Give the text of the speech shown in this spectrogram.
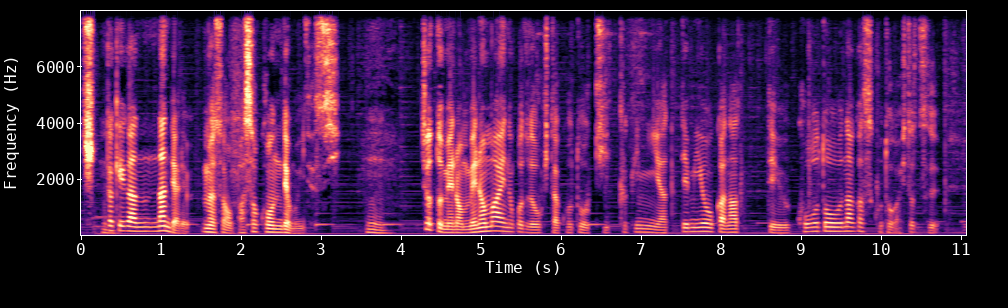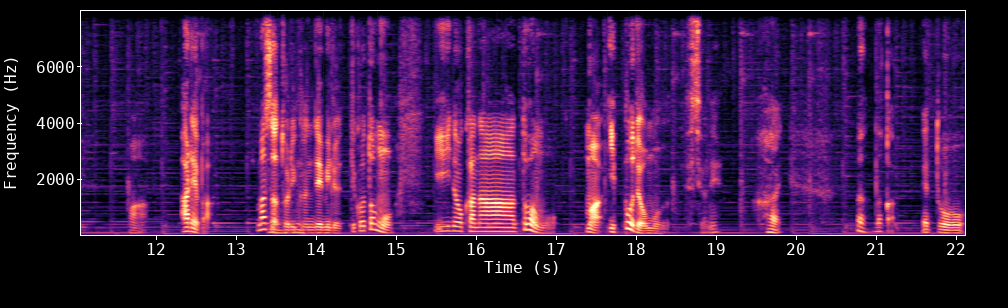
きっかけが何であれば、まあそのパソコンでもいいですし、うん。ちょっと目の目の前のことで起きたことをきっかけにやってみようかなっていう行動を促すことが一つ、まあ、あれば、まずは取り組んでみるってこともいいのかなとは思う。まあ、一方で思うんですよね。はい。まあ、なんか、えっと、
